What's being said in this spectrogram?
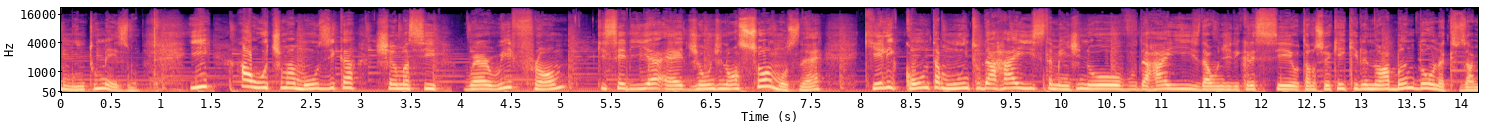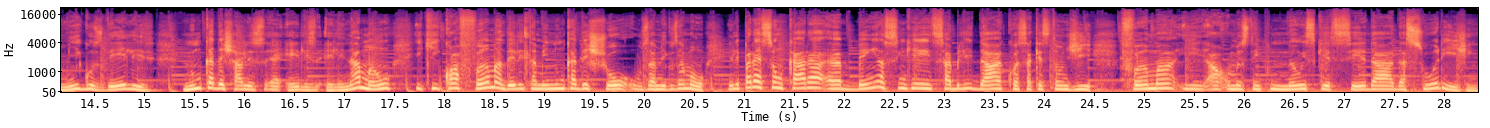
muito mesmo. E a última música chama-se Where We From, que seria é, de onde nós somos, né? que ele conta muito da raiz também, de novo, da raiz, da onde ele cresceu, tá não sei o que, que ele não abandona, que os amigos dele nunca deixaram eles, é, eles, ele na mão e que com a fama dele também nunca deixou os amigos na mão. Ele parece um cara é, bem assim que sabe lidar com essa questão de fama e ao mesmo tempo não esquecer da, da sua origem,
